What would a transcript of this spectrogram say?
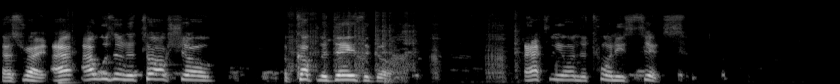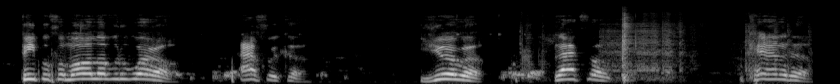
That's right. I, I was in a talk show a couple of days ago, actually on the 26th. People from all over the world, Africa, Europe, black folks, Canada,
